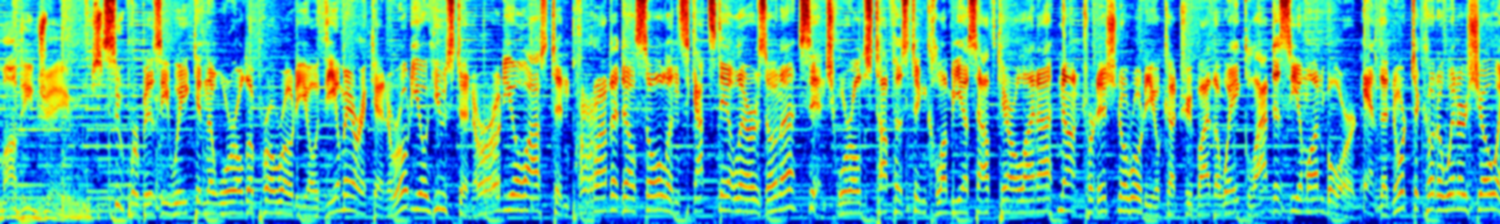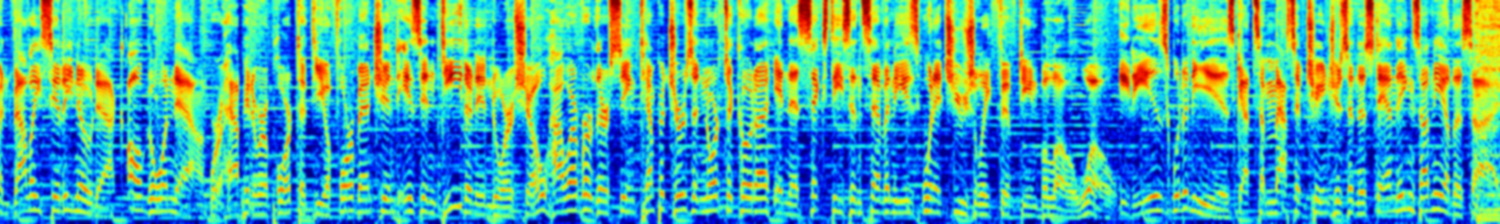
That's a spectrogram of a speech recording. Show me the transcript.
Monte James. Super busy week in the world of pro rodeo. The American, Rodeo Houston, Rodeo Austin, Parada del Sol, and Scottsdale, Arizona. Cinch, world's toughest in Columbia, South Carolina. Non traditional rodeo country, by the way. Glad to see them on board. And the North Dakota Winter Show and Valley City Nodak, all going down. We're happy to report that the aforementioned is indeed an indoor show. However, they're seeing temperatures in North Dakota in the 60s and 70s when it's usually 15 below. Whoa. It is what it is. Got some massive changes in the standings on the other side.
